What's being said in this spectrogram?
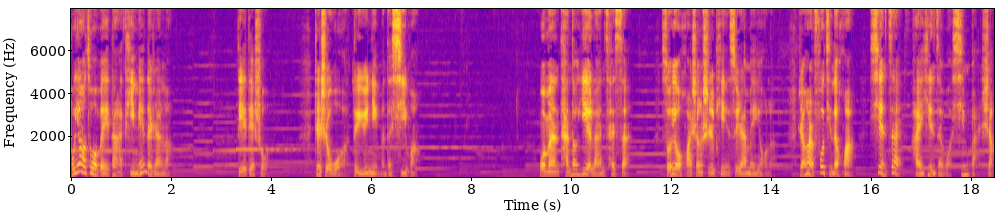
不要做伟大体面的人了。”爹爹说。这是我对于你们的希望。我们谈到夜阑才散，所有花生食品虽然没有了，然而父亲的话现在还印在我心板上。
